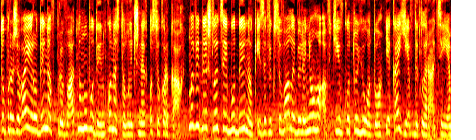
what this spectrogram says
то проживає родина в приватному будинку на столичних Осокорках. Ми віднайшли цей будинок і зафіксували біля нього автівку Тойоту, яка є в декларації.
